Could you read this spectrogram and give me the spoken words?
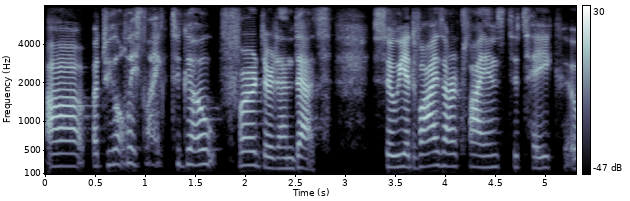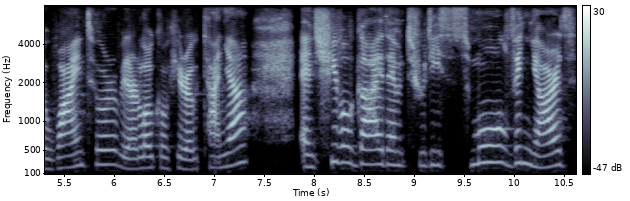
Uh, but we always like to go further than that. So we advise our clients to take a wine tour with our local hero, Tanya, and she will guide them through these small vineyards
